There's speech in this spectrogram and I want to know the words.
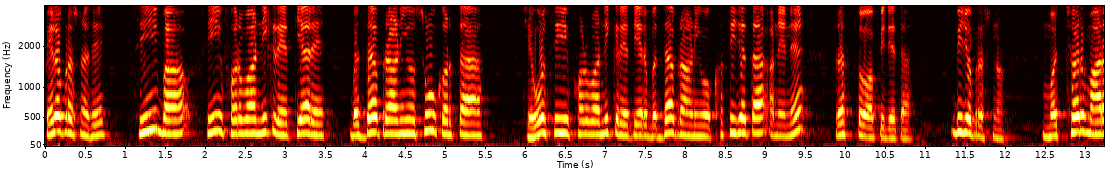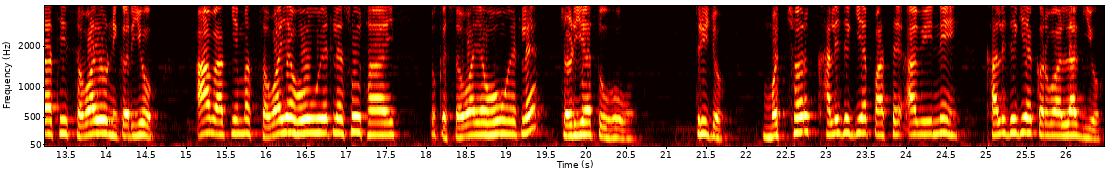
પહેલો પ્રશ્ન છે, સિંહ બા, સિંહ ફરવા નીકળે ત્યારે બધા પ્રાણીઓ શું કરતા? જેવો સિંહ ફરવા નીકળે ત્યારે બધા પ્રાણીઓ ખસી જતા અને એને રસ્તો આપી દેતા. બીજો પ્રશ્ન, મચ્છર મારાથી સવાયો નીકળ્યો. આ વાક્યમાં સવાયા હોવું એટલે શું થાય? તો કે સવાયા હોવું એટલે ચડિયાતું હોવું. ત્રીજો, મચ્છર ખાલી જગ્યા પાસે આવીને ખાલી જગ્યા કરવા લાગ્યો.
